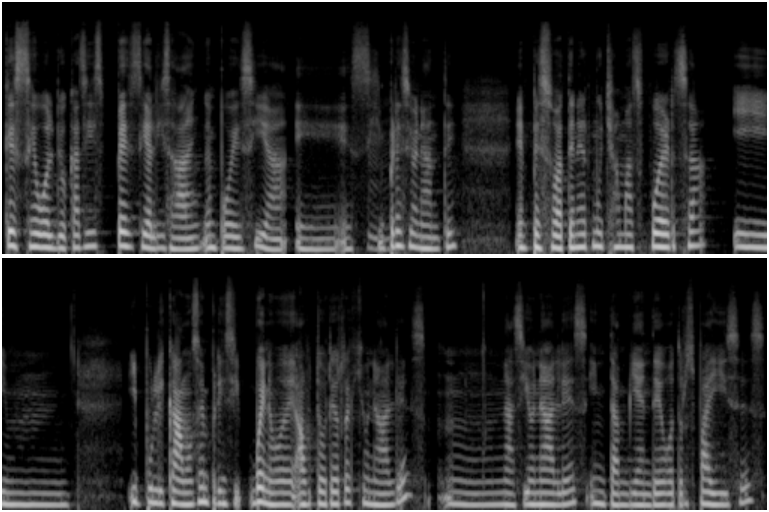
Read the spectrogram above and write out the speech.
que se volvió casi especializada en, poesía. Eh, es impresionante. Empezó a tener mucha más fuerza y, mm, y publicamos en principio, bueno, autores regionales, mm, nacionales y también de otros países.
